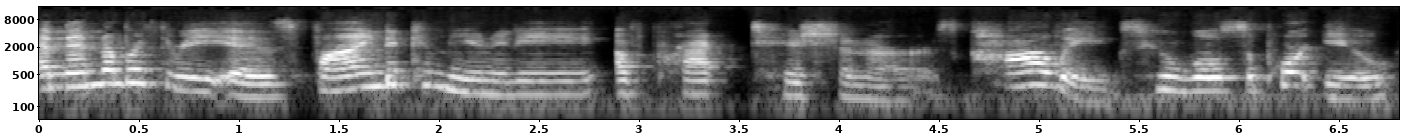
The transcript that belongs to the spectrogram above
And then number three is find a community of practitioners, colleagues who will support you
